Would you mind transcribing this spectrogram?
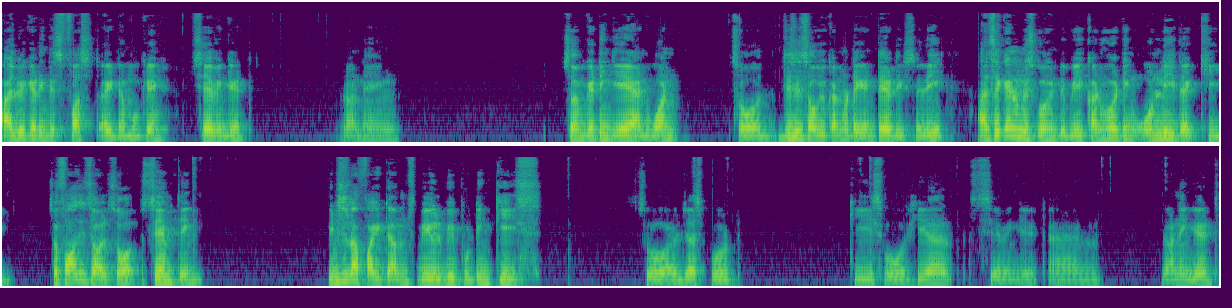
I'll be getting this first item, okay? Saving it, running. So I'm getting A and 1. So this is how you convert the entire dictionary. And second one is going to be converting only the key. So for this also, same thing. Instead of items, we will be putting keys. So I'll just put keys over here, saving it and running it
